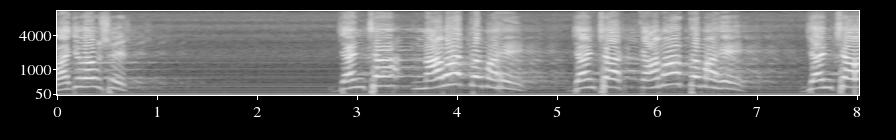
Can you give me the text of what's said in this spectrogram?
बाजीराव शेठ ज्यांच्या नावात दम आहे ज्यांच्या कामात दम आहे ज्यांच्या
